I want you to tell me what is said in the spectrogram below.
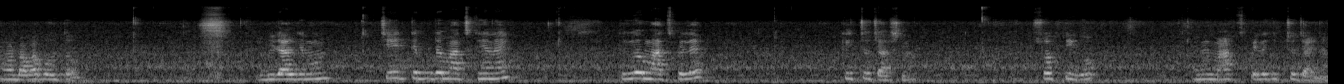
আমার বাবা বলতো, বিড়াল যেমন চেটে পুটে মাছ খেয়ে নেয়, তুইও মাছ পেলে কিচ্ছু চাস না। সত্যি গো। আমি মাছ পেলে কিচ্ছু যাই না।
